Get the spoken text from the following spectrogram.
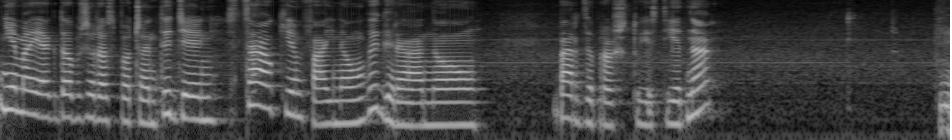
Nie ma jak dobrze rozpoczęty dzień z całkiem fajną wygraną. Bardzo proszę, tu jest jedna.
